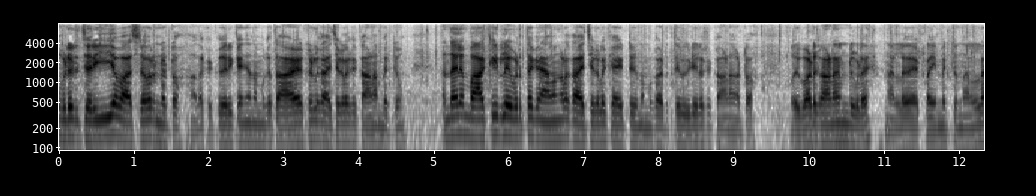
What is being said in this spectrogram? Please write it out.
ഇവിടെ ഒരു ചെറിയ വാച്ച് ടവർ ഉണ്ട് കേട്ടോ. അതൊക്കെ കയറി കഴിഞ്ഞാൽ നമുക്ക് താഴേക്കുള്ള കാഴ്ചകളൊക്കെ കാണാൻ പറ്റും. എന്തായാലും ബാക്കിയുള്ള ഇവിടുത്തെ ഗ്രാമങ്ങളെ കാഴ്ചകളൊക്കെ ആയിട്ട് നമുക്ക് അടുത്ത വീഡിയോയിലൊക്കെ കാണാം കേട്ടോ. ഒരുപാട് കാണാനുണ്ട് ഇവിടെ. നല്ല ക്ലൈമറ്റും നല്ല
